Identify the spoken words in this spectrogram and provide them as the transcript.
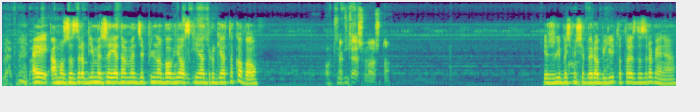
Jak najbardziej. Ej, a może zrobimy, że jeden będzie pilnował wioski, a drugi atakował? Tak Oczywiście. też można. Jeżeli byśmy się wyrobili, to to jest do zrobienia.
